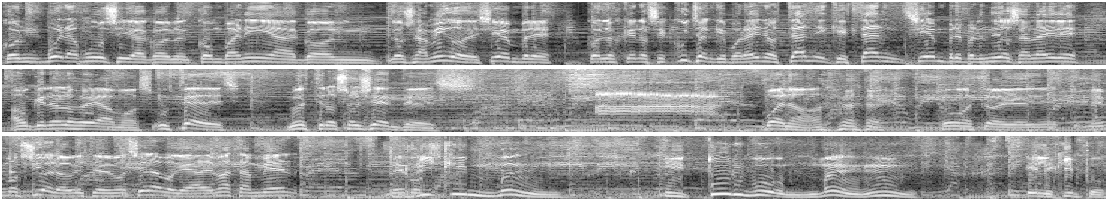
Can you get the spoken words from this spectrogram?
con buena música, con compañía, con los amigos de siempre, con los que nos escuchan que por ahí no están y que están siempre prendidos al aire, aunque no los veamos. Ustedes, nuestros oyentes. Bueno, ¿cómo estoy? Me emociono, ¿viste? Me emociono porque además también. emo- Ricky Man y Turbo Man. El equipo,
